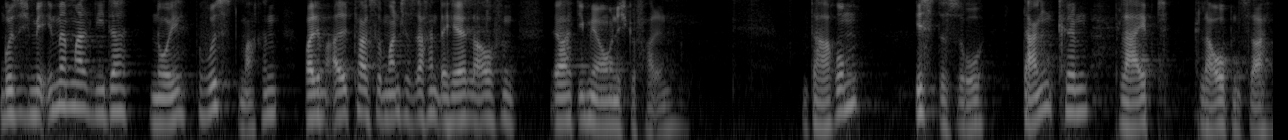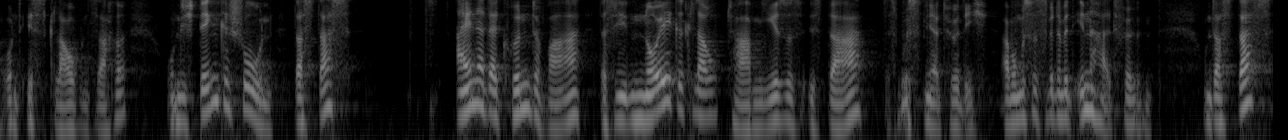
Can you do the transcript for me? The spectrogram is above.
Muss ich mir immer mal wieder neu bewusst machen, weil im Alltag so manche Sachen daherlaufen, ja, die mir auch nicht gefallen. Und darum ist es so, Danken bleibt Glaubenssache und ist Glaubenssache. Und ich denke schon, dass das einer der Gründe war, dass sie neu geglaubt haben, Jesus ist da. Das wussten natürlich, aber man muss es wieder mit Inhalt füllen. Und dass das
